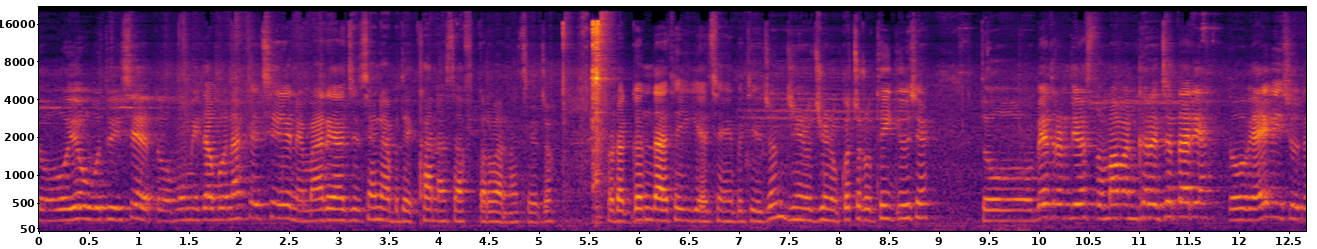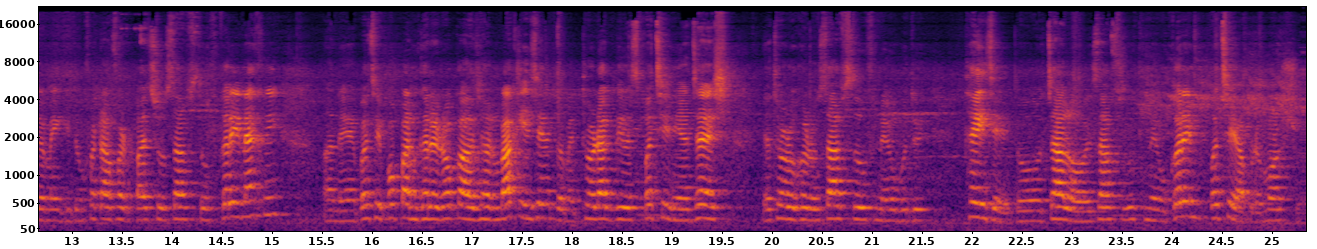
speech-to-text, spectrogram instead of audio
તો એવું બધું છે, તો મમ્મી દાબો નાખે છે ને મારે આજે છે ને આ બધા ખાના સાફ કરવાના છે જો. થોડાક ગંદા થઈ ગયા છે, એ બધી જો ઝીણું ઝીણું કચરું થઈ ગયું છે. તો બે ત્રણ દિવસ તો મામાને ઘરે જતા રહ્યા. તો હવે આવી છું તો મેં કીધું ફટાફટ પાછું સાફ સૂફ કરી નાખવી અને પછી પપ્પાને ઘરે રોકાવા જવાનું બાકી છે, તો મેં થોડાક દિવસ પછી ત્યાં જઈશ, એટલે થોડું ઘણું સાફ સૂફ ને એવું બધું થઈ જાય. તો ચાલો હવે સાફ સૂફ ને એવું કરીને પછી આપણે મળશું.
